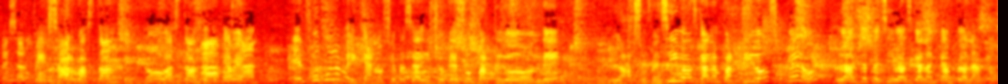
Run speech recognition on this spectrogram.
Pesar un pesar bastante, ¿no? Bastante. Ah, porque, a ver, bastante. el fútbol americano siempre se ha dicho que es un partido donde las ofensivas ganan partidos, pero las defensivas ganan campeonatos.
